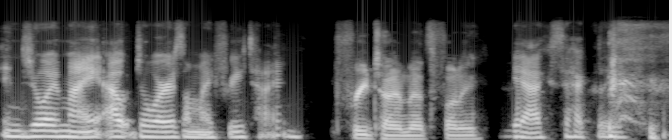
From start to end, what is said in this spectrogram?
enjoy my outdoors on my free time. Free time, that's funny. Yeah, exactly.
